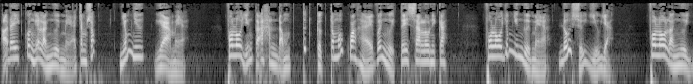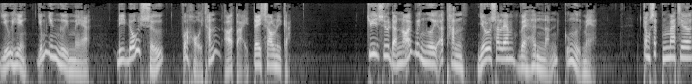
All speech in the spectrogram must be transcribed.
ở đây có nghĩa là người mẹ chăm sóc, giống như gà mẹ. Phaolô diễn tả hành động tích cực trong mối quan hệ với người Thessalonica. Phaolô giống như người mẹ đối xử dịu dàng. Phaolô là người dịu hiền giống như người mẹ đi đối xử với hội thánh ở tại Thessalonica. Chúa Giêsu đã nói với người ở thành Jerusalem về hình ảnh của người mẹ. Trong sách Matthew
